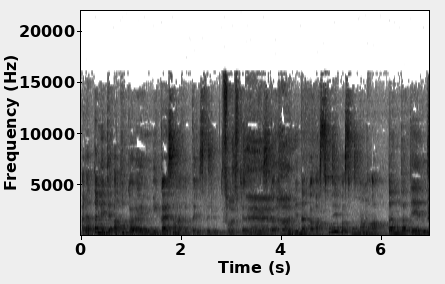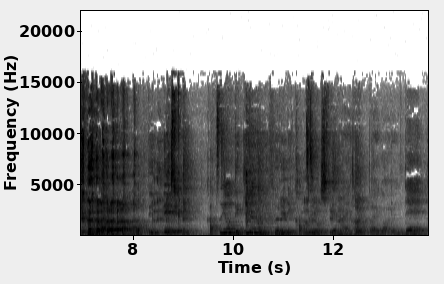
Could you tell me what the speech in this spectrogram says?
改めて後から読み返さなかったりするじゃないですか。ね。はい。なんでなんかあそういえばそんなのあったんだ程度で思っていて 活用できるのにフルに活用してない状態があるんで、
